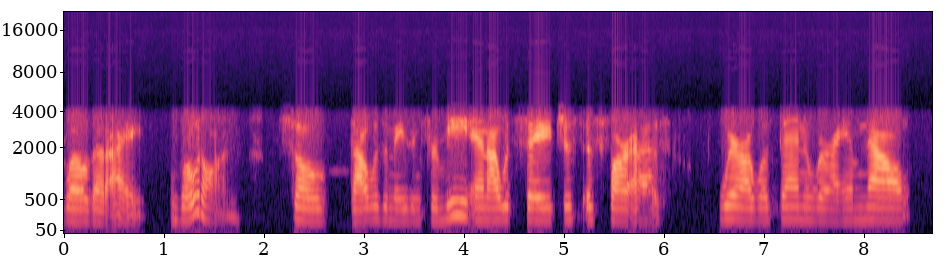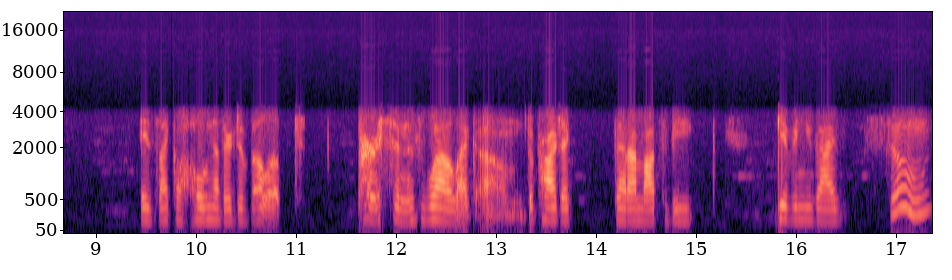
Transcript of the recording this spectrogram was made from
well that I wrote on, so that was amazing for me. And I would say, just as far as where I was then and where I am now, is like a whole nother developed person as well. Like um the project that I'm about to be giving you guys soon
